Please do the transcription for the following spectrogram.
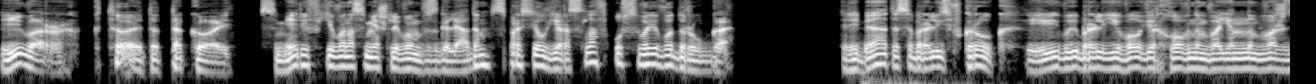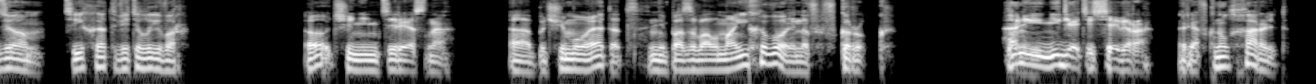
«Ивар, кто это такой?» Смерив его насмешливым взглядом, спросил Ярослав у своего друга. Ребята собрались в круг и выбрали его верховным военным вождем, тихо ответил Ивар. Очень интересно. А почему этот не позвал моих воинов в круг? Они не дети севера, рявкнул Харальд.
